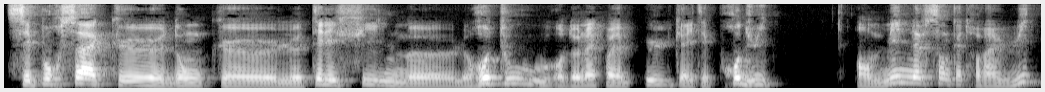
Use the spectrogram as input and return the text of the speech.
C'est pour ça que donc euh, le téléfilm euh, Le Retour de l'incroyable Hulk a été produit en 1988.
